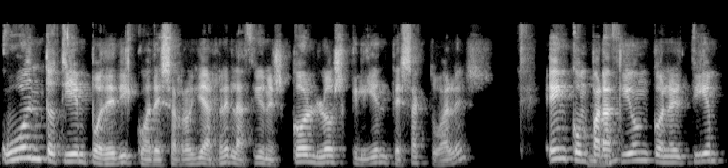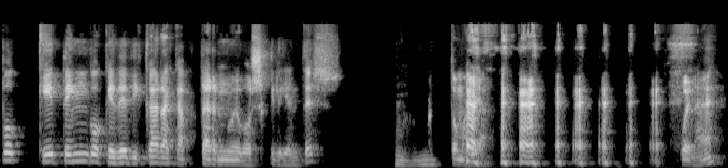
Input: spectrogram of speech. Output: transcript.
¿cuánto tiempo dedico a desarrollar relaciones con los clientes actuales en comparación con el tiempo que tengo que dedicar a captar nuevos clientes? Toma ya. buena, ¿eh?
